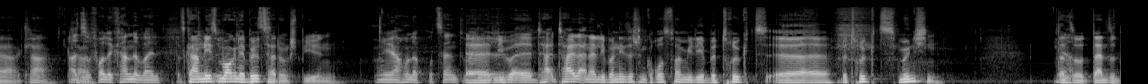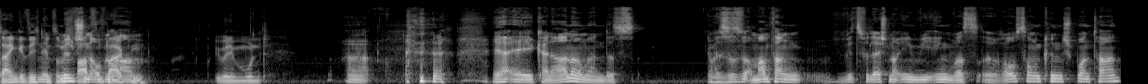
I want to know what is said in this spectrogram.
ja, klar. klar. Also volle Kanne, weil. das kann am nächsten Morgen in der Bildzeitung spielen. Ja, 100 Prozent. Äh, äh, Te- Teil einer libanesischen Großfamilie betrügt, äh, betrügt München. Dann, Ja. so, dann so dein Gesicht mit Nimmt so einem München schwarzen Balken über dem Mund. ja, ey, keine Ahnung, Mann. Das. Was ist so, am Anfang wird's vielleicht noch irgendwie irgendwas äh, raushauen können, spontan,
